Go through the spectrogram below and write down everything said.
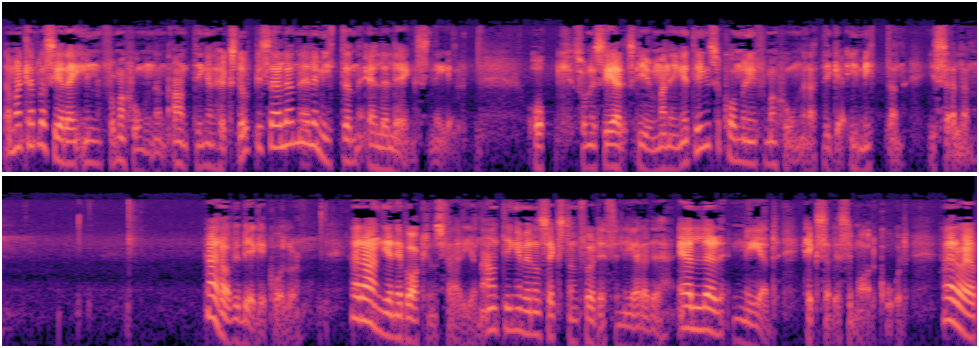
där man kan placera informationen antingen högst upp i cellen eller mitten eller längst ner. Och som ni ser, skriver man ingenting så kommer informationen att ligga i mitten i cellen. Här har vi BG-Color. Här anger ni bakgrundsfärgen, antingen med de 16 fördefinierade eller med hexadecimalkod. Här har jag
